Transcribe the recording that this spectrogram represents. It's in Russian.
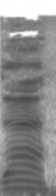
Да.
